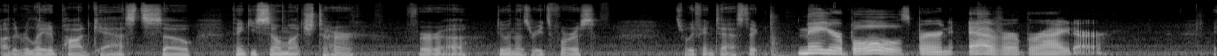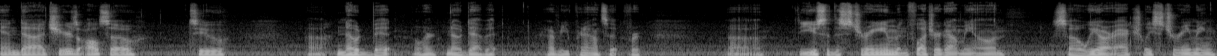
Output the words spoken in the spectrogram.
other related podcasts. So thank you so much to her for uh, doing those reads for us. It's really fantastic. May your bowls burn ever brighter. And uh, cheers also to uh, NodeBit or No Debit, however you pronounce it, for uh, the use of the stream. And Fletcher got me on. So we are actually streaming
